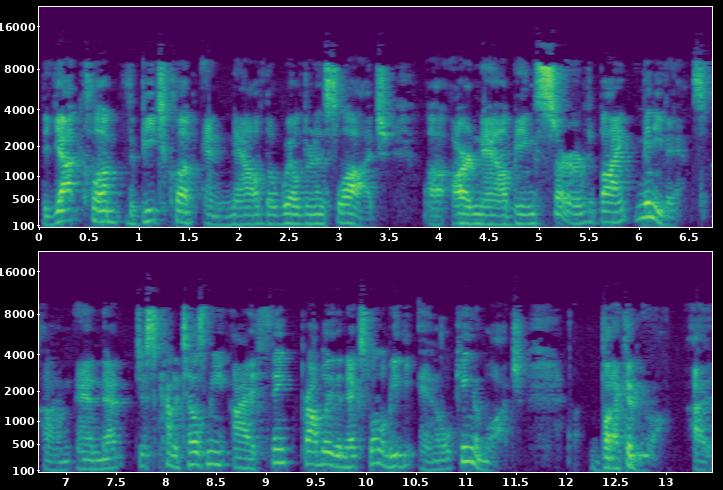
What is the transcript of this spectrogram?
the Yacht Club, the Beach Club, and now the Wilderness Lodge. Uh, are now being served by minivans. Um, and that just kind of tells me I think probably the next one will be the Animal Kingdom Lodge. But I could be wrong. I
